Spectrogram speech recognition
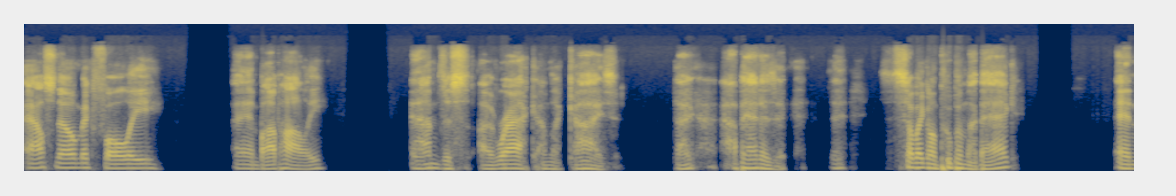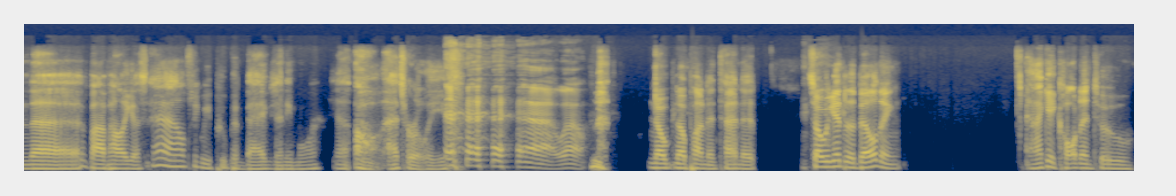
Al Snow, Mick Foley, and Bob Holly, and I'm just a wreck. I'm like, guys, I, how bad is it? Somebody gonna poop in my bag? And uh, Bob Holly goes, eh, I don't think we poop in bags anymore. Yeah. Oh, that's a relief. well, no, no pun intended. So we get to the building, and I get called into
